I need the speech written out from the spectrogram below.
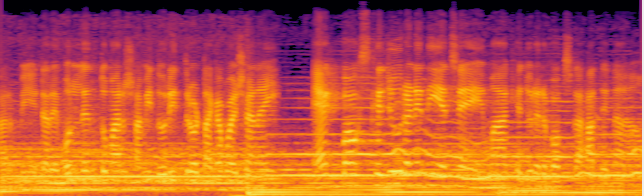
আর মেয়েটারে বললেন, তোমার স্বামী দরিদ্র টাকা পয়সা নাই। এক বক্স খেজুর এনে দিয়েছে। মা খেজুরের বক্সটা হাতে নাও।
